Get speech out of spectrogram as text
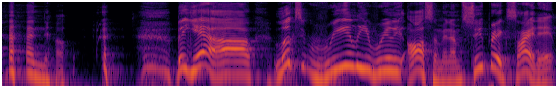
no. but yeah, uh, looks really, really awesome, and I'm super excited,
